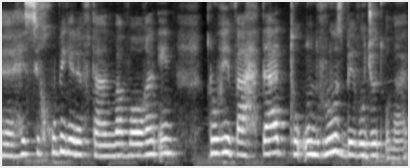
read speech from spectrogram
حسی خوبی گرفتن و واقعا این روح وحدت تو اون روز به وجود اومد.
